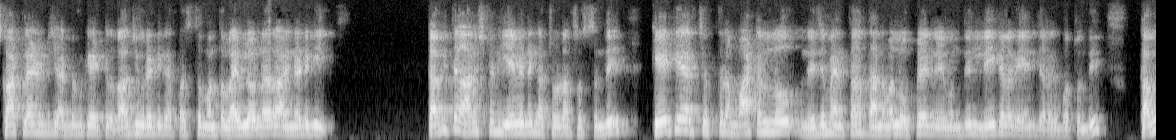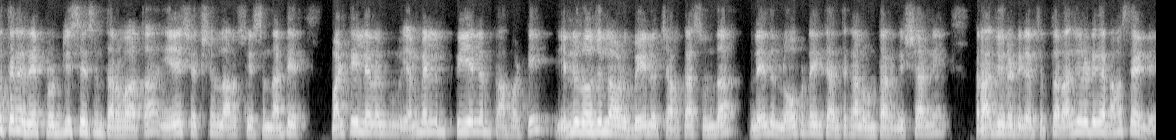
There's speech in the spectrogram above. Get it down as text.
స్కాట్లాండ్ నుంచి అడ్వకేట్ రాజీవ్ రెడ్డి గారు ప్రస్తుతం మనతో లైవ్లో ఉన్నారు. ఆయన అడిగి కవిత అరెస్ట్ అని ఏ విధంగా చూడాల్సి వస్తుంది? కేటీఆర్ చెప్తున్న మాటల్లో నిజమెంత దానివల్ల ఉపయోగం ఏముంది? లీగల్గా ఏం జరగబోతుంది? కవితని రేపు ప్రొడ్యూస్ చేసిన తర్వాత ఏ సెక్షన్లో అరెస్ట్ చేసింది? అంటే మల్టీ లెవెల్ ఎంఎల్ఎం పిఎల్ఎం కాబట్టి ఎన్ని రోజుల్లో ఆవిడ బెయిల్ వచ్చే అవకాశం ఉందా? లేదు లోపల ఇంకా ఎంతకాలం ఉంటారనే విషయాన్ని రాజీవ్ రెడ్డి గారు చెప్తారు. రాజీవ్ రెడ్డి గారు నమస్తే అండి.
